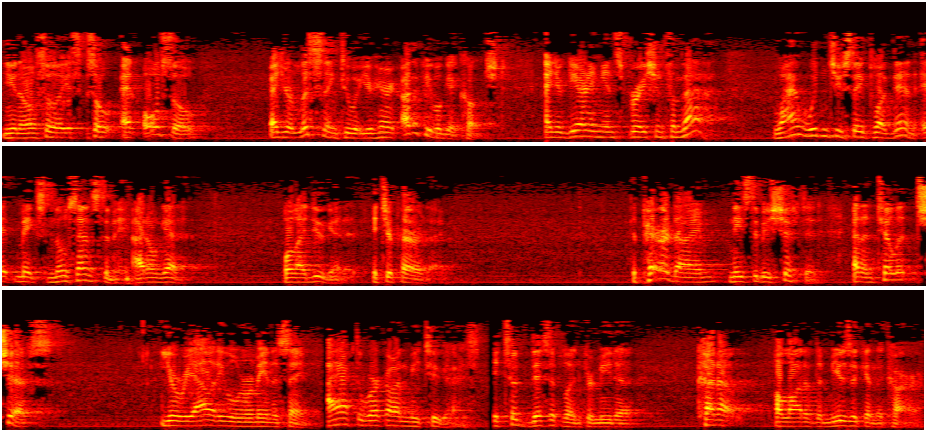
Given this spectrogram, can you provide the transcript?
You know, so so and also as you're listening to it, you're hearing other people get coached, and you're getting inspiration from that. Why wouldn't you stay plugged in? It makes no sense to me. I don't get it. Well, I do get it. It's your paradigm. The paradigm needs to be shifted. And until it shifts, your reality will remain the same. I have to work on me too, guys. It took discipline for me to cut out a lot of the music in the car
